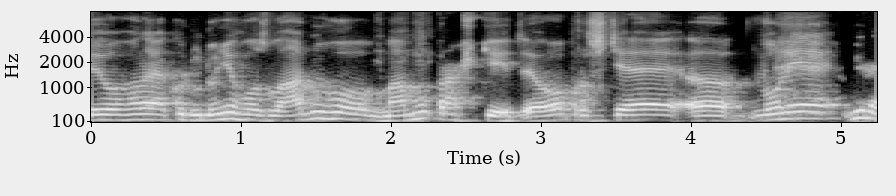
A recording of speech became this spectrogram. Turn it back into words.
ty jo, hele, jako jdu do něho, zvládnu ho, mám ho praštit, jo, prostě uh, on je jiný.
